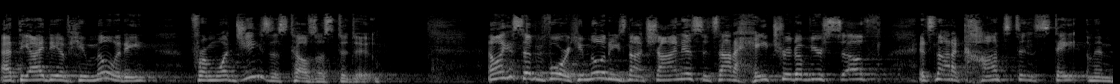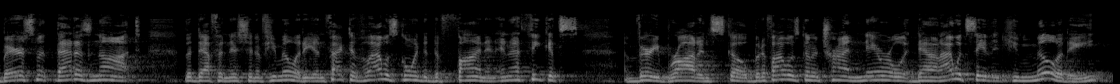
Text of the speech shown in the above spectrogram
at the idea of humility from what Jesus tells us to do. Now, like I said before, humility is not shyness. It's not a hatred of yourself. It's not a constant state of embarrassment. That is not the definition of humility. In fact, if I was going to define it, and I think it's very broad in scope, but if I was going to try and narrow it down, I would say that humility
